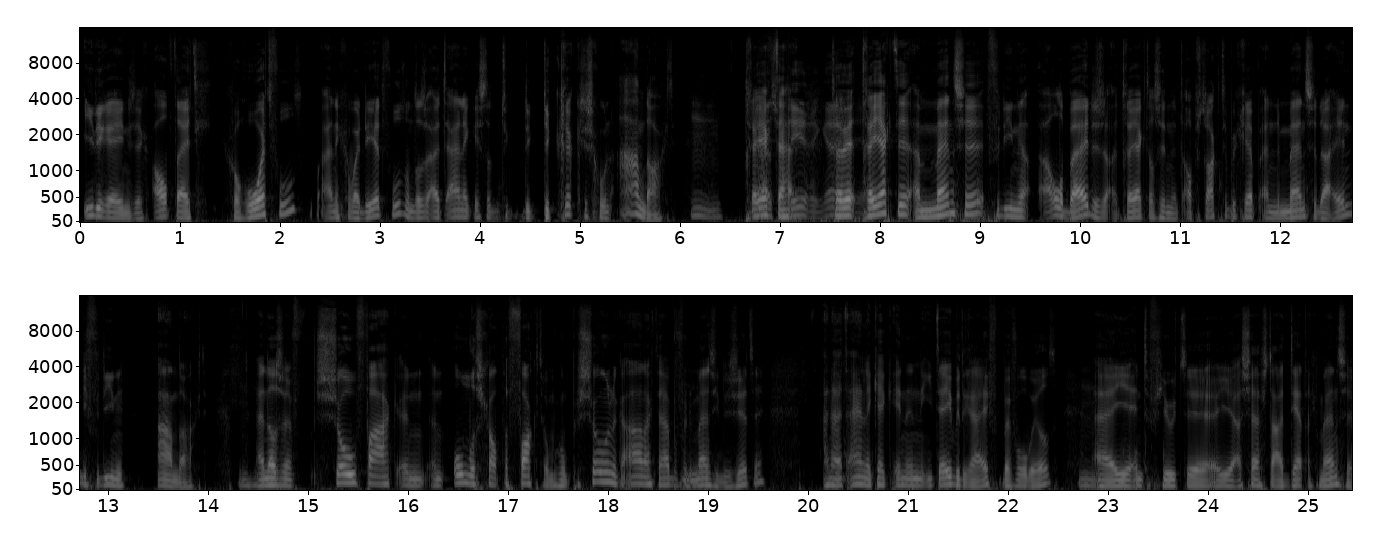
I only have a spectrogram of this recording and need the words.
iedereen zich altijd gehoord voelt en gewaardeerd voelt. Want dat is, uiteindelijk is dat natuurlijk de, de crux is gewoon aandacht. Mm. Trajecten, Ja? Tra- ja. Trajecten en mensen verdienen allebei, dus het traject als in het abstracte begrip en de mensen daarin, die verdienen aandacht. Mhm. En dat is een, zo vaak een, een onderschatte factor om gewoon persoonlijke aandacht te hebben voor de Mhm. mensen die er zitten. En uiteindelijk, kijk, in een IT-bedrijf bijvoorbeeld, Mm. je interviewt, eh, je assess daar 30 mensen.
